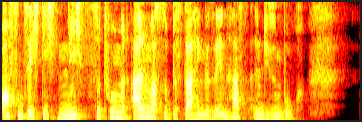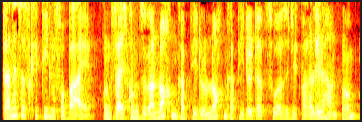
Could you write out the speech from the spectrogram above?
offensichtlich nichts zu tun mit allem, was du bis dahin gesehen hast in diesem Buch. Dann ist das Kapitel vorbei. Und vielleicht kommt sogar noch ein Kapitel und noch ein Kapitel dazu, also die Parallelhandlung.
